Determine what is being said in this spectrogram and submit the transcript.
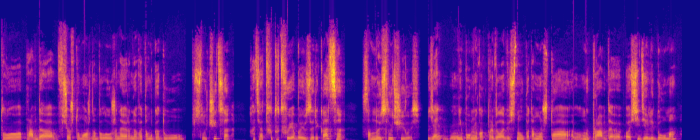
то, правда, все, что можно было уже, наверное, в этом году случиться, хотя тут тут я боюсь зарекаться, со мной случилось. Я не помню, как провела весну, потому что мы, правда, сидели дома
